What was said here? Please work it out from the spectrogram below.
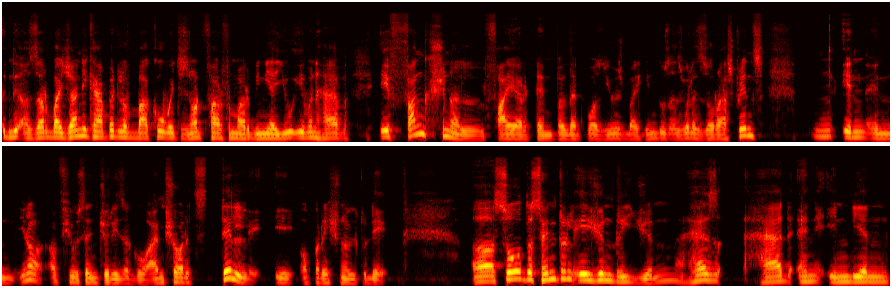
in the Azerbaijani capital of Baku, which is not far from Armenia, you even have a functional fire temple that was used by Hindus as well as Zoroastrians mm, in in you know a few centuries ago. I'm sure it's still a, operational today. Uh, so the Central Asian region has had an Indian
